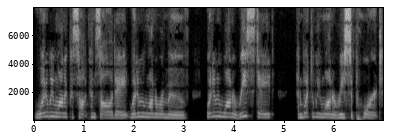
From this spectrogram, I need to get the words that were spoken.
what do we want to consolidate, what do we want to remove, what do we want to restate, and what do we want to resupport.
